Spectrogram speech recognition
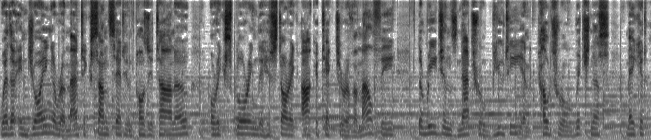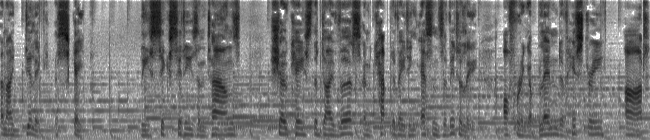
Whether enjoying a romantic sunset in Positano or exploring the historic architecture of Amalfi, the region's natural beauty and cultural richness make it an idyllic escape. These six cities and towns showcase the diverse and captivating essence of Italy, offering a blend of history, art,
